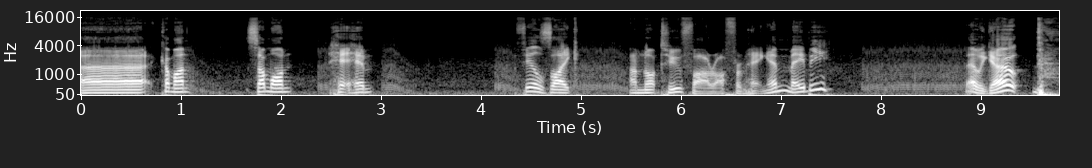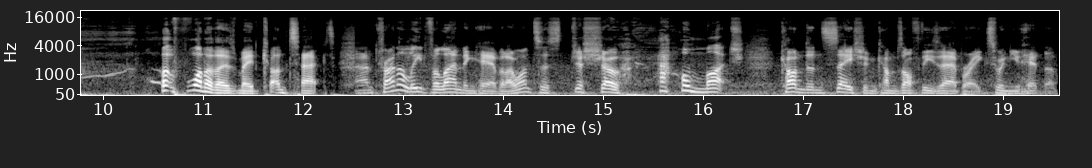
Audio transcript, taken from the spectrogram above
Uh, come on. Someone hit him. Feels like I'm not too far off from hitting him, maybe? There we go. One of those made contact. I'm trying to lead for landing here, but I want to just show how much condensation comes off these air brakes when you hit them.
